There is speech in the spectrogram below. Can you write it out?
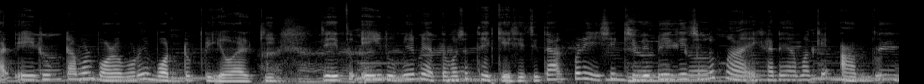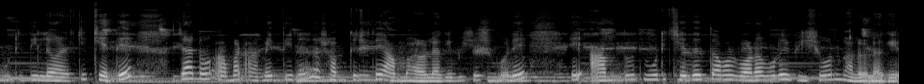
আর এই রুমটা আমার বরাবরই বড্ড প্রিয় আর কি যেহেতু এই রুমে আমি এত বছর থেকে এসেছি তারপরে এসে খিদে পেয়ে গেছিল মা এখানে আমাকে আম দুধ মুড়ি দিল আর কি খেতে। জানো আমার আমের দিনে না সব কিছুতেই আম ভালো লাগে বিশেষ করে এই আম দুধ মুড়ি খেতে তো আমার বরাবরই ভীষণ ভালো লাগে।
